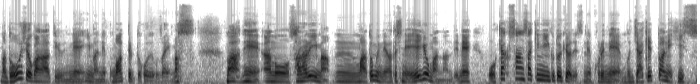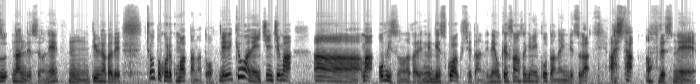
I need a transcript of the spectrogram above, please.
まあどうしようかなというね、今ね、困ってるところでございます。まあね、あの、サラリーマン、うん、まあ特にね、私ね、営業マンなんでね、お客さん先に行くときはですね、これね、もうジャケットはね、必須なんですよね。うん、っていう中で、ちょっとこれ困ったなと。で、今日はね、一日まあ、あまあ、オフィスの中でね、デスクワークしてたんでね、お客さん先に行くことはないんですが、明日、あのですね、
